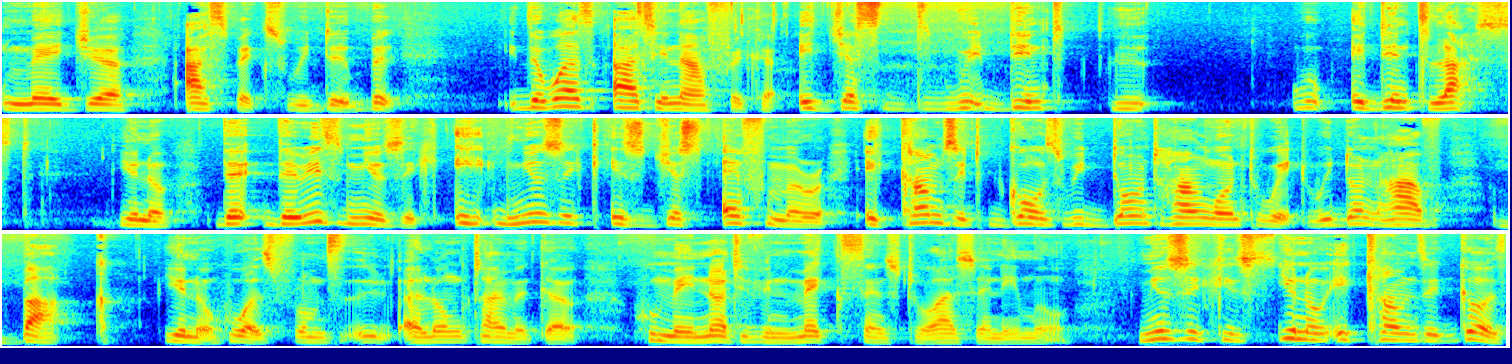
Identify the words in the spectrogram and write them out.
major aspects we do. But there was art in Africa. It just we didn't, it didn't last. You know, there, there is music. It, music is just ephemeral. It comes, it goes. We don't hang on to it. We don't have Bach, you know, who was from a long time ago, who may not even make sense to us anymore. Music is, you know, it comes, it goes.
